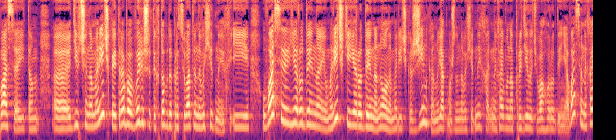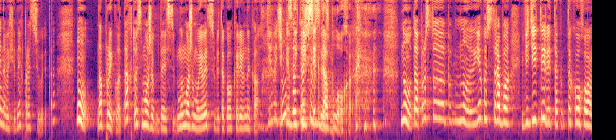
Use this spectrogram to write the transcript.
Вася і там дівчина Марічка, і треба вирішити, хто буде працювати на вихідних. І у Васі є родина, і у Марічки є родина. Ну але Марічка ж жінка, ну як можна на вихідних, нехай вона приділить увагу родині, а Вася нехай на вихідних працює. Та? Ну, наприклад, та? хтось може десь, ми можемо уявити собі такого керівника. Дівчатки ну, бути не завжди плохо. Ну, так, просто ну, якось треба відійти від так, такого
